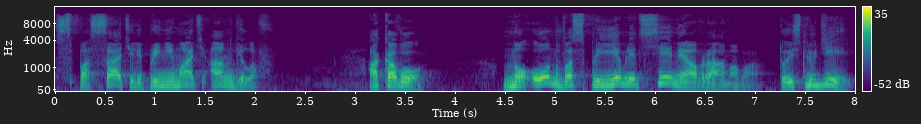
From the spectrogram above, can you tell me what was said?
спасать или принимать ангелов. А кого? Но Он восприемлет семя Авраамова, то есть людей.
